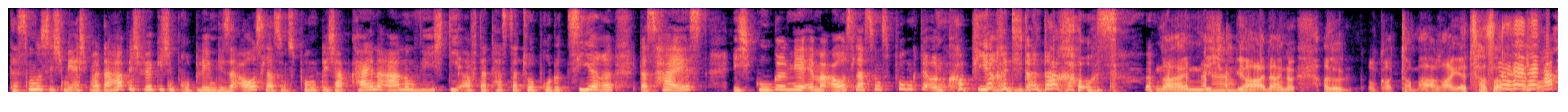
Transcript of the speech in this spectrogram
Das muss ich mir echt, weil da habe ich wirklich ein Problem, diese Auslassungspunkte. Ich habe keine Ahnung, wie ich die auf der Tastatur produziere. Das heißt, ich google mir immer Auslassungspunkte und kopiere die dann da raus. Nein, nicht, Ah. ja, nein, also, oh Gott, Tamara, jetzt hast du mich Ich aber, habe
